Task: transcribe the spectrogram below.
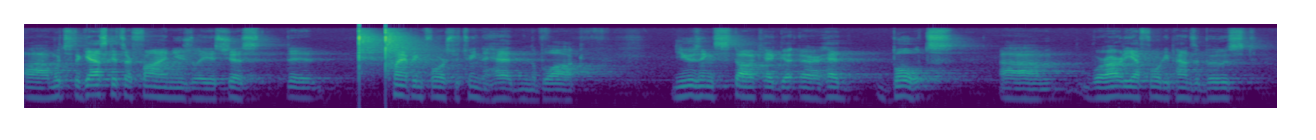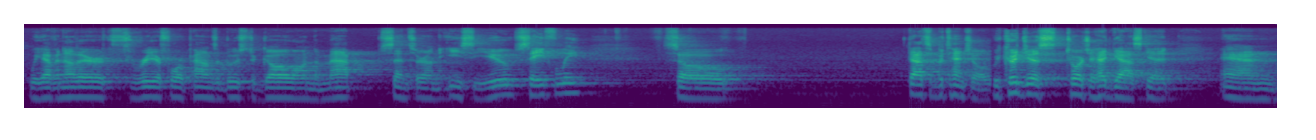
um, which the gaskets are fine usually. It's just the clamping force between the head and the block. Using stock head, or head bolts, um, we're already at 40 pounds of boost. We have another three or four pounds of boost to go on the map sensor on the ECU safely. So that's a potential. We could just torch a head gasket and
